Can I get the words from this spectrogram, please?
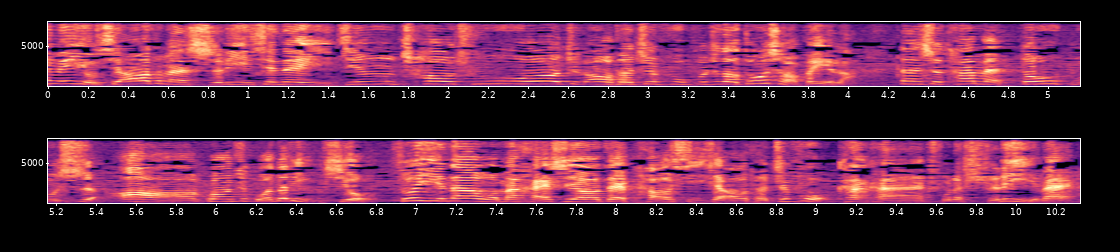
因为有些奥特曼实力现在已经超出这个奥特之父不知道多少倍了，但是他们都不是啊光之国的领袖，所以呢，我们还是要再剖析一下奥特之父，看看除了实力以外，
